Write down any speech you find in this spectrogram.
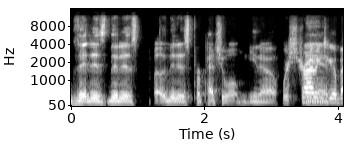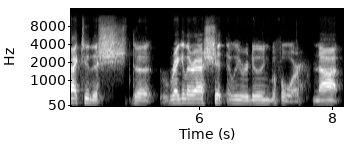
that is that is uh, that is perpetual you know We're striving to go back to the sh- the regular ass shit that we were doing before, not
